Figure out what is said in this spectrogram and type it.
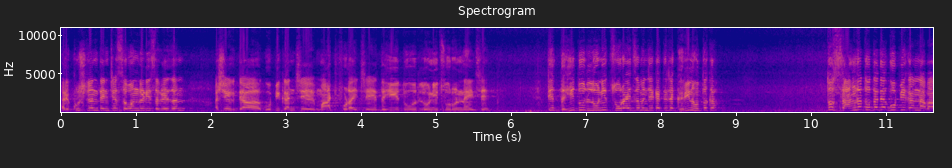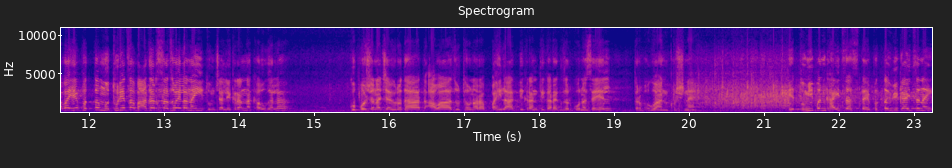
अरे कृष्णन त्यांचे सवंगडी सगळेजण असे त्या गोपिकांचे माठ फोडायचे दही दूध लोणी चोरून न्यायचे. ते दही दूध लोणी चोरायचं म्हणजे काय? त्याच्या घरी नव्हतं का? तो सांगत होता त्या गोपिकांना बाबा हे फक्त मथुरेचा बाजार सजवायला नाही तुमच्या लेकरांना खाऊ घाला. कुपोषणाच्या विरोधात आवाज उठवणारा पहिला आद्य क्रांतिकारक जर कोण असेल तर भगवान कृष्ण आहे. हे तुम्ही पण खायचं असतंय फक्त विकायचं नाही.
